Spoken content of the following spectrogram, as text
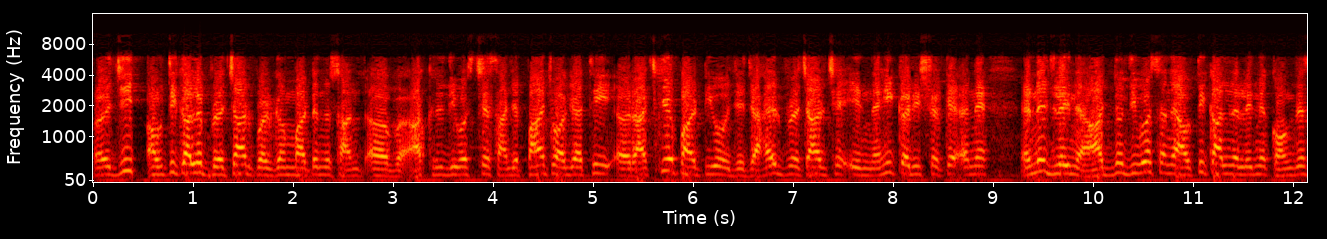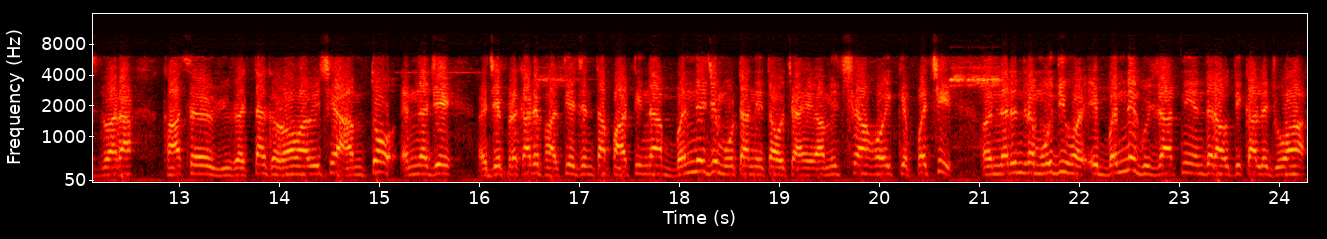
જી આવતીકાલે પ્રચાર પડઘમ માટેનો આખરી દિવસ છે. સાંજે પાંચ વાગ્યાથી રાજકીય પાર્ટીઓ જે જાહેર પ્રચાર છે એ નહીં કરી શકે અને એને જ લઈને આજનો દિવસ અને આવતીકાલને લઈને કોંગ્રેસ દ્વારા ખાસ વ્યૂહરચના ઘડવામાં આવી છે. આમ તો એમના જે જે પ્રકારે ભારતીય જનતા પાર્ટીના બંને જે મોટા નેતાઓ, ચાહે અમિત શાહ હોય કે પછી નરેન્દ્ર મોદી હોય, એ બંને ગુજરાતની અંદર આવતીકાલે જોવા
